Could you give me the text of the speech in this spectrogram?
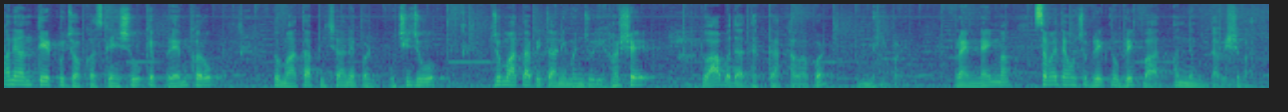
અને અંતે એટલું ચોક્કસ કહીશું કે પ્રેમ કરો. તો માતા પિતાને પણ પૂછી જુઓ. જો માતા પિતાની મંજૂરી હશે, તો આ બધા ધક્કા ખાવા પણ નહીં પડે. પ્રાઇમ નાઇનમાં સમય થયો છે બ્રેકનો બ્રેક બાદ અન્ય મુદ્દા વિશે વાત.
